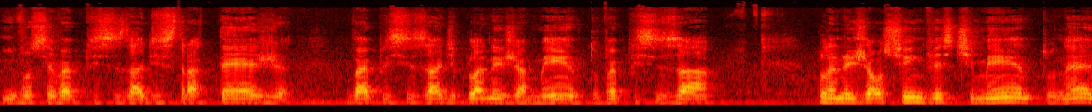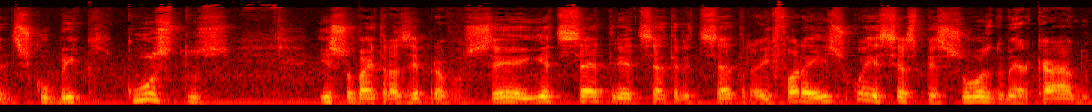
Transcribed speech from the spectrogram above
e você vai precisar de estratégia, vai precisar de planejamento, vai precisar planejar o seu investimento, né, descobrir que custos isso vai trazer para você, e etc, etc, etc. E fora isso, conhecer as pessoas do mercado,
